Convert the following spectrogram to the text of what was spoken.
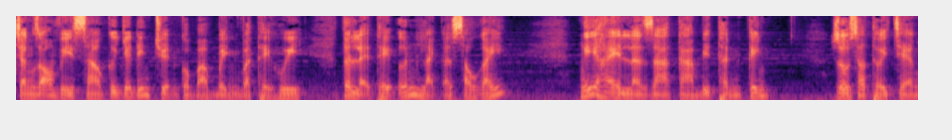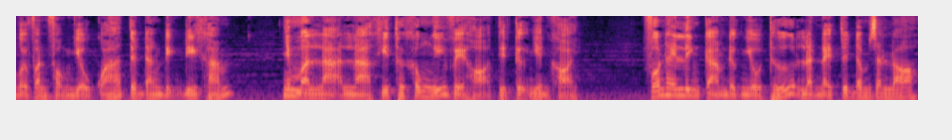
Chẳng rõ vì sao cứ nhớ đến chuyện của bà Bình và thầy Huy. Tôi lại thấy ớn lạnh ở sau gáy. Nghĩ hay là già cả bị thần kinh. Dù sao thời trẻ ngồi văn phòng nhiều quá, tôi đang định đi khám. Nhưng mà lạ là khi tôi không nghĩ về họ thì tự nhiên khỏi. Vốn hay linh cảm được nhiều thứ, lần này tôi đâm ra lo.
